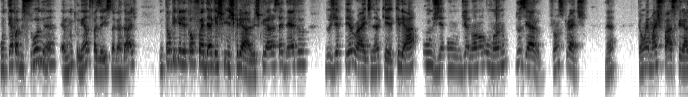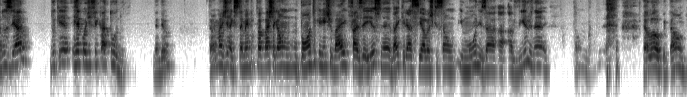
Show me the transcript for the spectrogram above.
um tempo absurdo, né? É muito lento fazer isso, na verdade. Então, o que, qual foi a ideia que eles, eles criaram? Eles criaram essa ideia do, do GP Write, né? Que é criar um, um genoma humano do zero, from scratch, né? Então, é mais fácil criar do zero do que recodificar tudo, entendeu? Então, imagina que isso também vai chegar um, um, ponto que a gente vai fazer isso, né? Vai criar células que são imunes a, a, a vírus, né? Então, é louco. Então,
